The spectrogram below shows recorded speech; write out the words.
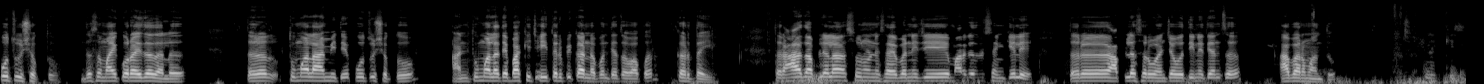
पोचवू शकतो. जसं मायक्रोरायझा झालं तर तुम्हाला आम्ही ते पोचवू शकतो. आणि तुम्हाला ते बाकीच्या इतर पिकांना पण त्याचा वापर करता येईल. तर आज आपल्याला सोनवणे साहेबांनी जे मार्गदर्शन केले तर आपल्या सर्वांच्या वतीने त्यांचं आभार मानतो. नक्कीच.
